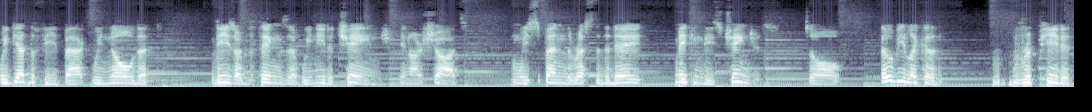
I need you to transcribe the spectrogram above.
we get the feedback, we know that these are the things that we need to change in our shots, and we spend the rest of the day making these changes. So that would be like a r- repeated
